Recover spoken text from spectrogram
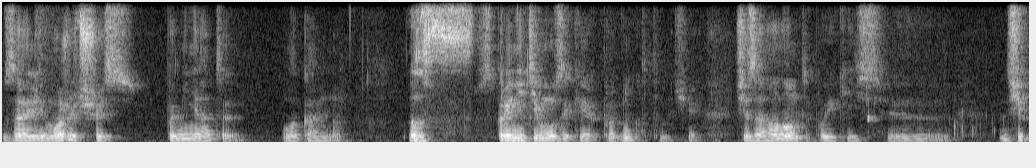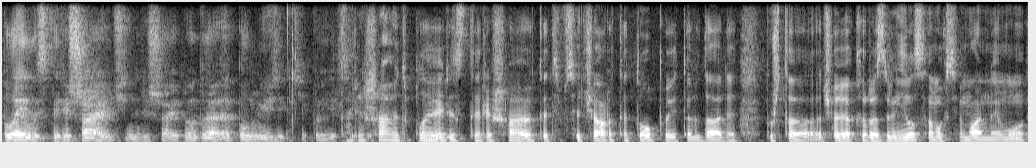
взагалі можуть щось поміняти локально? Ну, З- сприйнятті музики як продукт, чи, чи загалом, типу, якісь. Е, чи плейлисти рішають, чи не рішають? Ну, от Apple Music, типу, є. всякі. Решают плейлисты, решают эти все чарты, топы и так далее. Потому что человек разленился максимально, ему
